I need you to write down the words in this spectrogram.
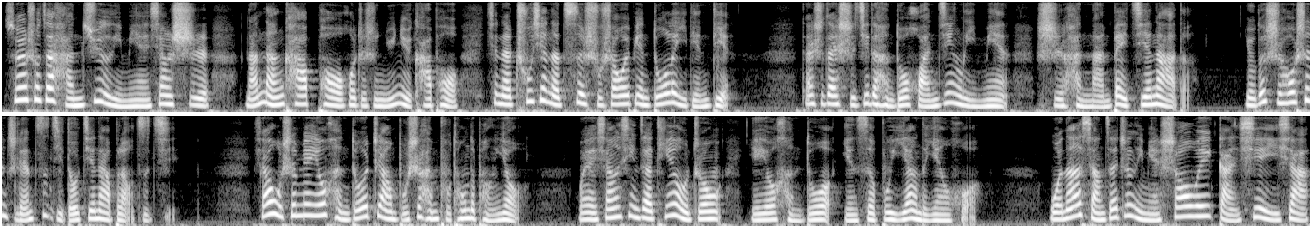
虽然说在韩剧里面，像是男男 couple 或者是女女 couple，现在出现的次数稍微变多了一点点，但是在实际的很多环境里面是很难被接纳的，有的时候甚至连自己都接纳不了自己。小五身边有很多这样不是很普通的朋友，我也相信在听友中也有很多颜色不一样的烟火。我呢想在这里面稍微感谢一下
